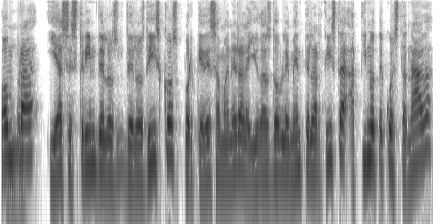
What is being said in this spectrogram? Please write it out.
Compra y haz stream de los, de los discos porque de esa manera le ayudas doblemente al artista. A ti no te cuesta nada,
